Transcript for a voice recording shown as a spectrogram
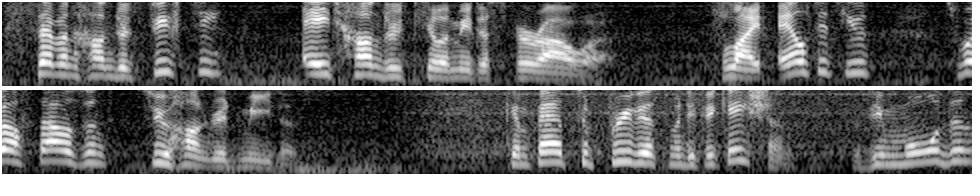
750-800 km per hour. Flight altitude 12,200 meters. Compared to previous modifications, the modern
